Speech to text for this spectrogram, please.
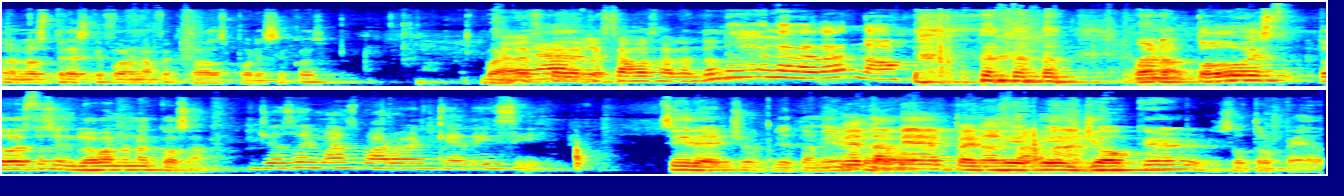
Son los tres que fueron afectados por ese cosa. Bueno, ¿Sabes de qué estamos hablando? No, la verdad no. bueno todo, esto, todo esto se engloba en una cosa. Yo soy más Marvel que DC. Sí, de hecho, yo también. Yo también, pero es el, Batman. el Joker es otro pedo.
